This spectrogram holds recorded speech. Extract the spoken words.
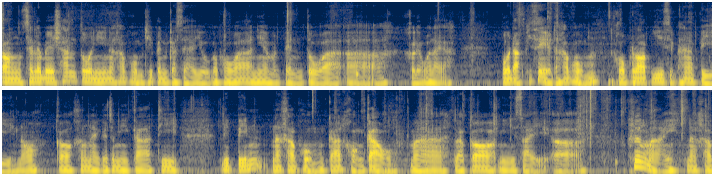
กล่อง Celebration ตัวนี้นะครับผมที่เป็นกระแสอยู่ก็เพราะว่าเนี่ยมันเป็นตัวเอ่อเขาเรียกว่าอะไรอะโปรดักพิเศษนะครับผมครบรอบ 25 ปีเนาะก็ข้างในก็จะมีการ์ดที่รีพิ้นนะครับผมการ์ดของเก่ามาแล้วก็มีใส่เอ่อเครื่องหมายนะครับ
